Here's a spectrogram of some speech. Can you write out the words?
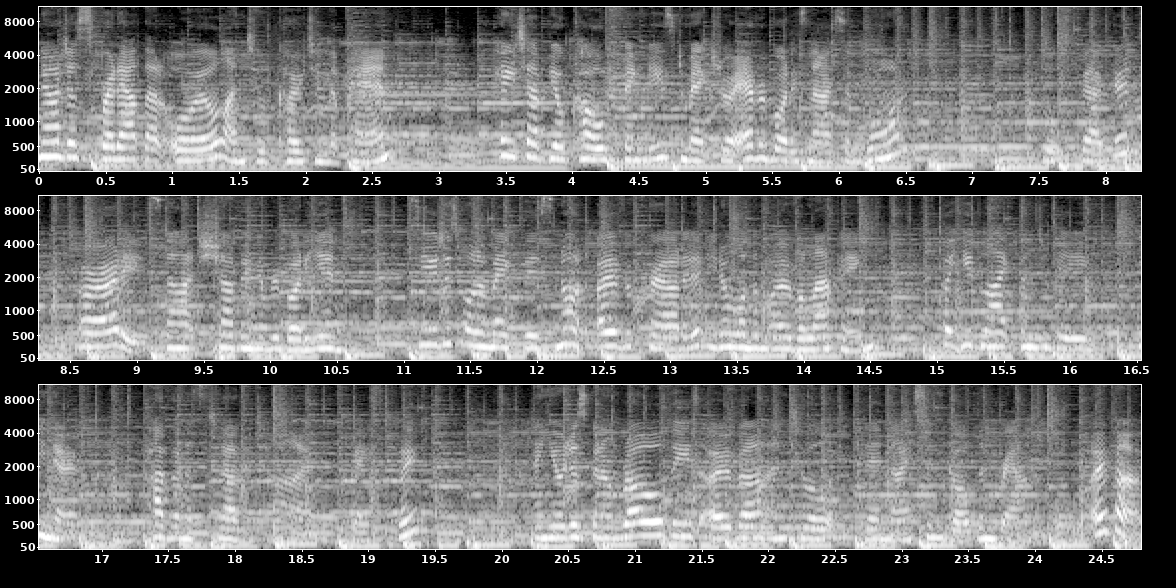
Now just spread out that oil until coating the pan. Heat up your cold fingers to make sure everybody's nice and warm. Looks about good. Alrighty, start shoving everybody in. You just want to make this not overcrowded, you don't want them overlapping, but you'd like them to be, you know, having a snug time, basically. And you're just going to roll these over until they're nice and golden brown all over.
